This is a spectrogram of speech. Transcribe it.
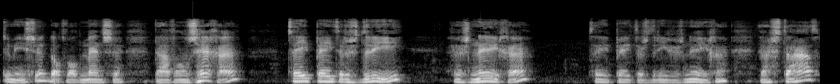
Tenminste, dat wat mensen daarvan zeggen. 2 Petrus 3, vers 9. 2 Petrus 3, vers 9. Daar staat:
